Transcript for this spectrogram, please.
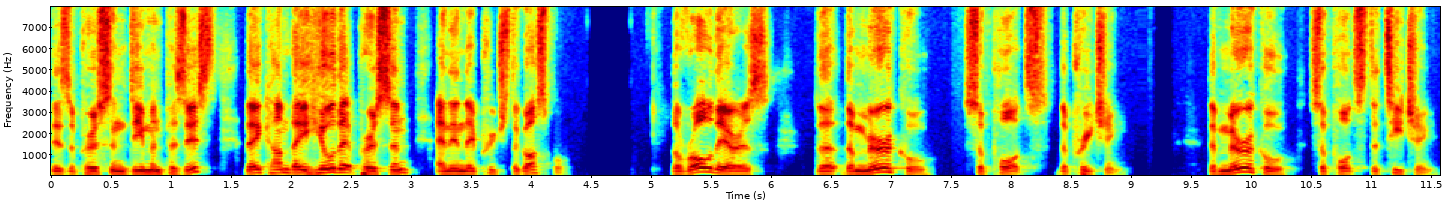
there's a person demon possessed, they come, they heal that person, and then they preach the gospel. The role there is the, the miracle supports the preaching, the miracle supports the teaching.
